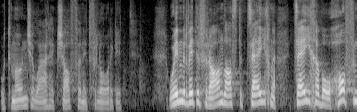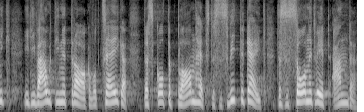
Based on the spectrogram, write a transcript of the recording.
und die Menschen, die er hat geschaffen, nicht verloren geht. Und immer wieder veranlasst er Zeichen, Zeichen, die Hoffnung in die Welt hineintragen, die zeigen, dass Gott einen Plan hat, dass es weitergeht, dass es so nicht wird enden.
